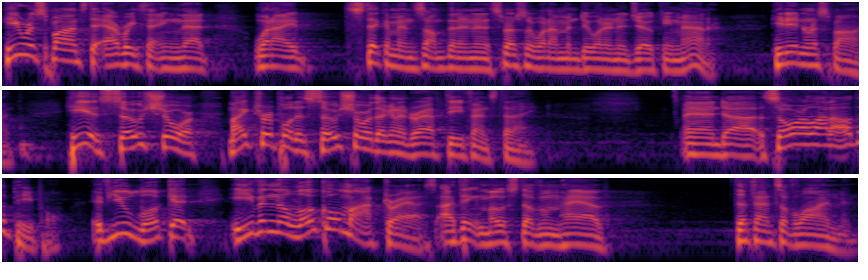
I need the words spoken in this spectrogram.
He responds to everything that when I stick him in something, and especially when I'm doing it in a joking manner. He didn't respond. He is so sure. Mike Triplett is so sure they're going to draft defense tonight. And uh, so are a lot of other people. If you look at even the local mock drafts, I think most of them have defensive linemen.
